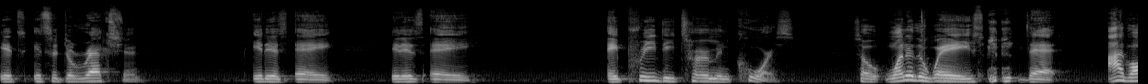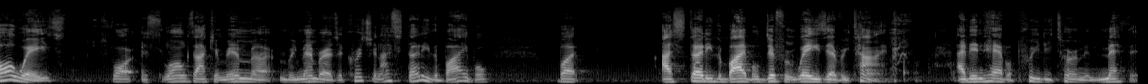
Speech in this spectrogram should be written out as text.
It's, it's a direction. It is a, it is a, a predetermined course. So, one of the ways that I've always far as long as I can remember, remember as a Christian, I study the Bible, but I study the Bible different ways every time. I didn't have a predetermined method.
